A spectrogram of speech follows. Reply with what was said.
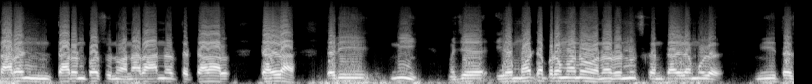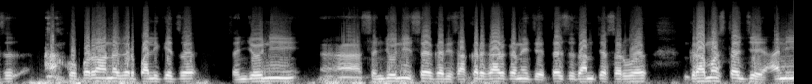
तारण तारणपासून होणारा अनर्थ टाळा टळला. तरी मी म्हणजे हे मोठ्या प्रमाणावर होणारं नुकसान टाळल्यामुळं मी तसं कोपरगाव नगरपालिकेचं संजीवनी संजीवनी सहकारी साखर कारखान्याचे तसेच आमच्या सर्व ग्रामस्थांचे आणि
